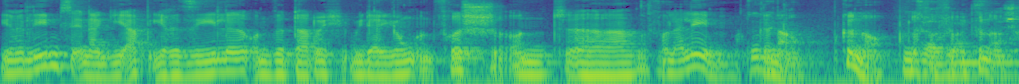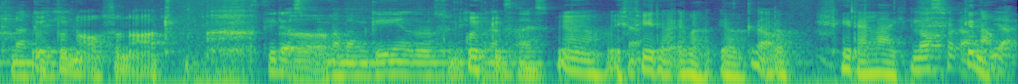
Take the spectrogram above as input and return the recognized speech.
ihre Lebensenergie ab, ihre Seele und wird dadurch wieder jung und frisch und äh, voller Leben. So genau. Genau. Das ist so genau. Ich bin auch so eine Art. Wie das immer beim Gehen, so, das finde ich ganz heiß. Ja, ja, ich feder immer. Ja, Genau. Federleicht. Nosferatu, Genau. ja.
